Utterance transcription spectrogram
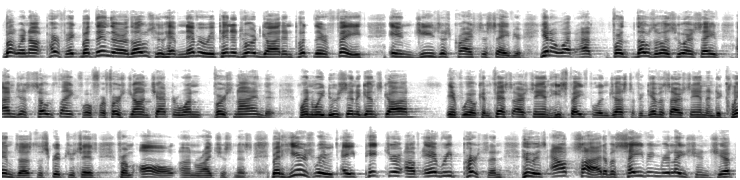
but we're not perfect. But then there are those who have never repented toward God and put their faith in Jesus Christ the Savior. You know what? I, for those of us who are saved, I'm just so thankful for 1 John chapter 1 verse 9 that when we do sin against God, if we'll confess our sin, He's faithful and just to forgive us our sin and to cleanse us, the Scripture says, from all unrighteousness. But here's Ruth, a picture of every person who is outside of a saving relationship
